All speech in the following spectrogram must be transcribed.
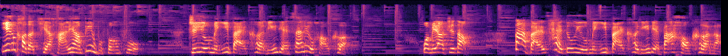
樱桃的铁含量并不丰富，只有每一百克零点三六毫克。我们要知道，大白菜都有每一百克零点八毫克呢。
